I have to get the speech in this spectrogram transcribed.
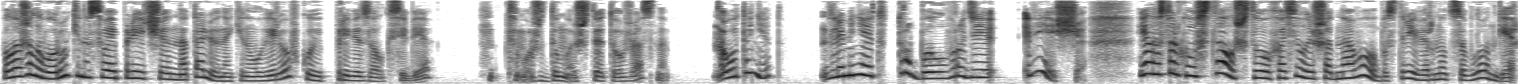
положил его руки на свои плечи, Наталью накинул веревку и привязал к себе. Ты, может, думаешь, что это ужасно? А вот и нет. Для меня этот труп был вроде вещи. Я настолько устал, что хотел лишь одного — быстрее вернуться в Лонгер.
